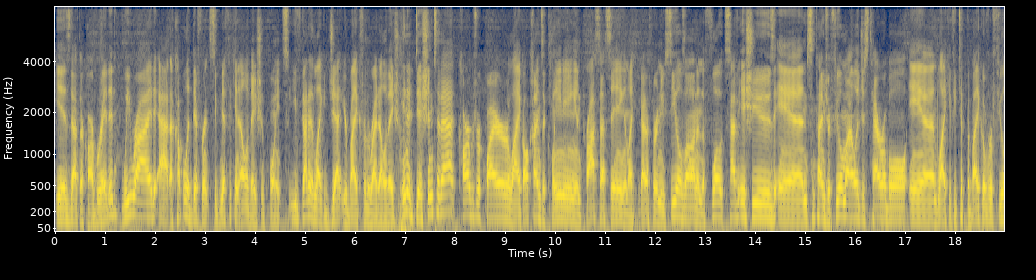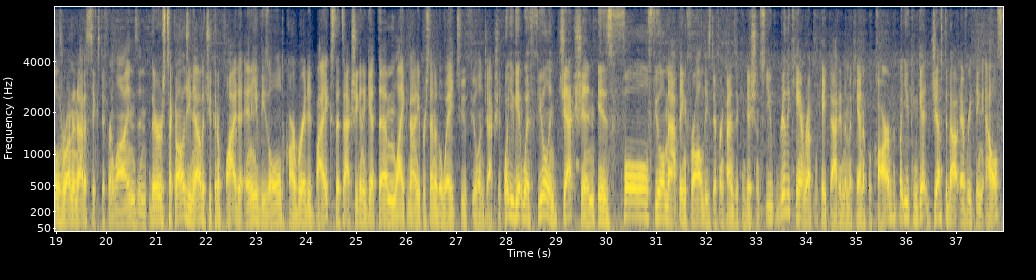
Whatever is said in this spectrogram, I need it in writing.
is that they're carbureted. We ride at a couple of different significant elevation points. You've got to like jet your bike for the right elevation. In addition to that, carbs require like all kinds of cleaning and processing and like you got to throw new seals on and the floats have issues and sometimes your fuel mileage is terrible and like if you tip the bike over, fuel's running out of six different lines and there's technology now that you can apply to any of these old carbureted bikes that's actually going to get them like 90% of the way to fuel injection. What you get with fuel injection is full fuel mapping for all these different kinds of conditions. So you really can't replicate that in a mechanical carb, but you can get just about everything else.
